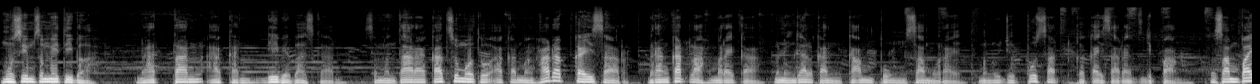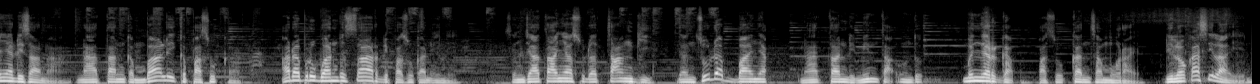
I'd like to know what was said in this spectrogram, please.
Musim semi tiba. Nathan akan dibebaskan. Sementara Katsumoto akan menghadap kaisar, berangkatlah mereka meninggalkan kampung samurai menuju pusat kekaisaran Jepang. Sesampainya di sana, Nathan kembali ke pasukan. Ada perubahan besar di pasukan ini. Senjatanya sudah canggih dan sudah banyak. Nathan diminta untuk menyergap pasukan samurai. Di lokasi lain,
